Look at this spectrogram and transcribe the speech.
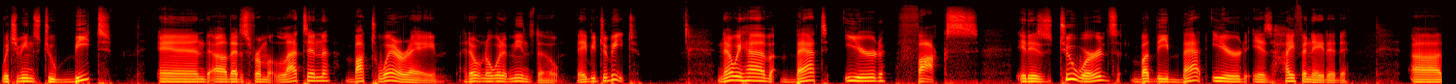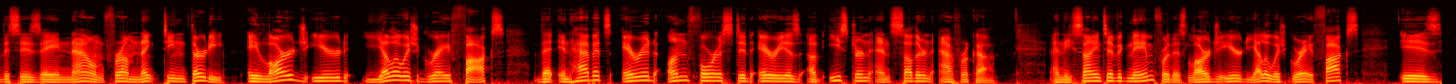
which means to beat, and uh, that is from Latin battuere. I don't know what it means though. Maybe to beat. Now we have bat eared fox. It is two words, but the bat eared is hyphenated. Uh, this is a noun from 1930 a large eared, yellowish gray fox that inhabits arid, unforested areas of eastern and southern Africa. And the scientific name for this large eared, yellowish gray fox is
